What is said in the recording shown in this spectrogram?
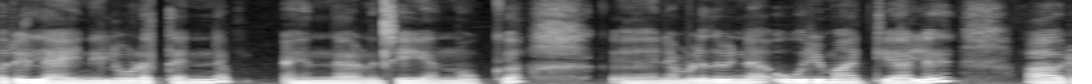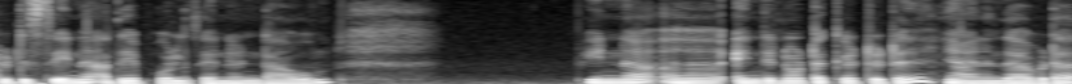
ഒരു ലൈനിലൂടെ തന്നെ എന്താണ് ചെയ്യാൻ നോക്കുക. നമ്മളിത് പിന്നെ ഊരി മാറ്റിയാൽ ആ ഒരു ഡിസൈൻ അതേപോലെ തന്നെ ഉണ്ടാവും. പിന്നെ എന്റെ നോട്ടൊക്കെ ഇട്ടിട്ട് ഞാനിത് അവിടെ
